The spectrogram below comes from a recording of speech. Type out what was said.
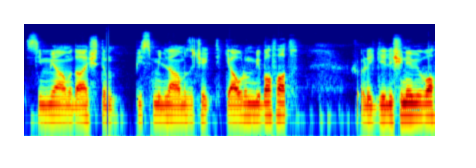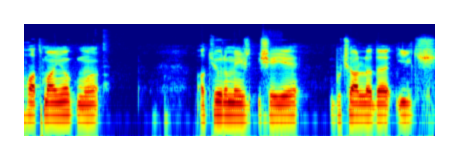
Simyamı da açtım. Bismillahımızı çektik. Yavrum bir buff at. Şöyle gelişine bir buff atman yok mu? Atıyorum şeyi. Bıçarla da ilk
